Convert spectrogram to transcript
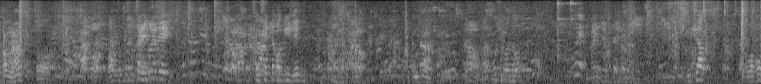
Kamu na? Sunset na panggilid. Ganda. Tapos yung Yung shock. Nakuha ko.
